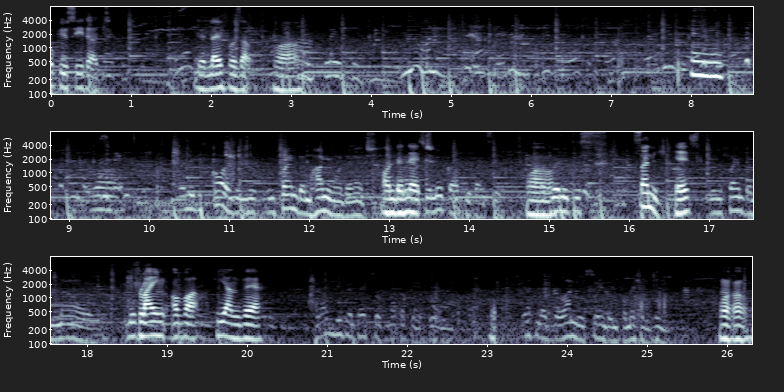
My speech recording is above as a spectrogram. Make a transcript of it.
hope you see that. The life was up. Wow. When it is cold, you find them hanging on the net. On the As net. you look up, you can see. Wow. But when it is sunny, Yes. you find them now. Flying over here and there. We have different types of butterflies here now. Just like the one you saw in the information room. Wow.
